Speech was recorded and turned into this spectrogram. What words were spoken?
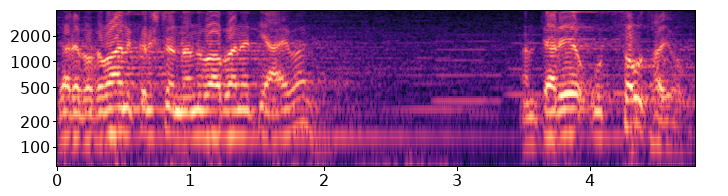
જ્યારે ભગવાન કૃષ્ણ નંદ બાબાને ત્યાં આવ્યા ને, અને ત્યારે ઉત્સવ થયો.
